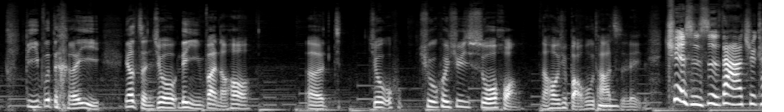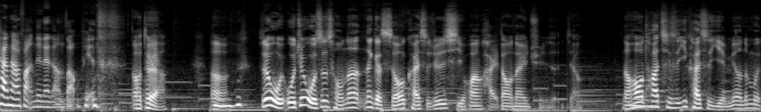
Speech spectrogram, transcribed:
逼不得已要拯救另一半，然后呃就就会去说谎，然后去保护他之类的。确实是，大家去看他房间那张照片。哦，对啊。嗯，所以我，我我觉得我是从那那个时候开始，就是喜欢海盗那一群人这样。然后他其实一开始也没有那么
